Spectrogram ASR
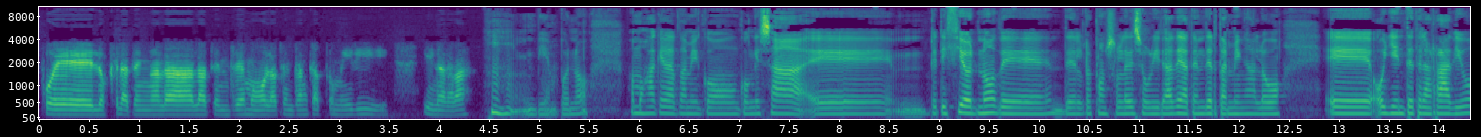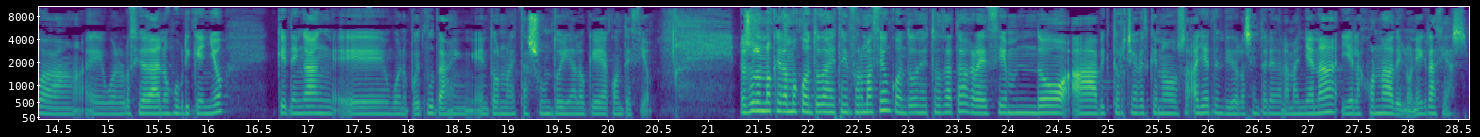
pues los que la tengan la, la tendremos o la tendrán que asumir y, y nada más Bien, pues no, vamos a quedar también con, con esa eh, petición ¿no? de, del responsable de seguridad de atender también a los eh, oyentes de la radio, a eh, bueno, los ciudadanos ubriqueños que tengan eh, bueno, pues dudas en, en torno a este asunto y a lo que aconteció. Nosotros nos quedamos con toda esta información, con todos estos datos, agradeciendo a Víctor Chávez que nos haya atendido en la sintonía de la mañana y en la jornada de lunes. Gracias.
